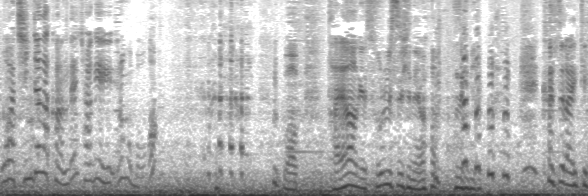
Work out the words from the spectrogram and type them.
와 진짜 낙하한데? 자기 이런 거 먹어? 와 다양하게 술을 쓰시네요 선생님 가스라이팅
